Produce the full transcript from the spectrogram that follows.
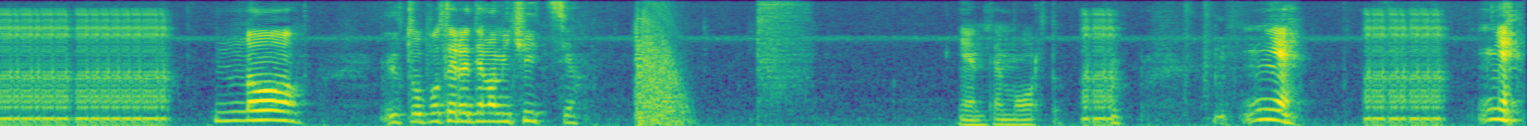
No! Il tuo potere dell'amicizia. Niente, è morto. Gne. Gne.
